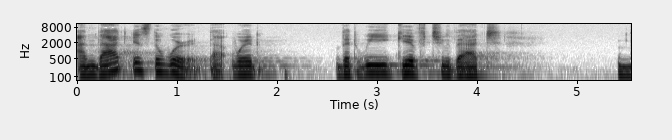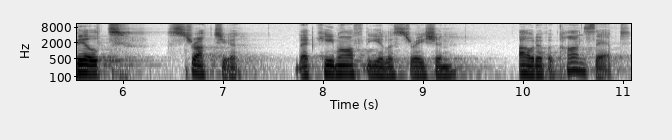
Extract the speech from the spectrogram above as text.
And that is the word, that word that we give to that built structure that came off the illustration out of a concept.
